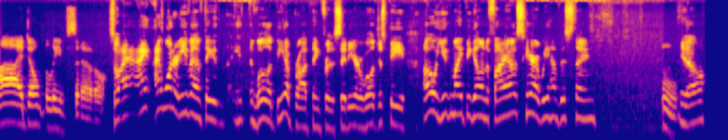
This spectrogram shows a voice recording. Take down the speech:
I don't believe so. So I, I, I wonder even if they will it be a broad thing for the city or will it just be oh you might be going to FiOS here we have this thing Hmm. you know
